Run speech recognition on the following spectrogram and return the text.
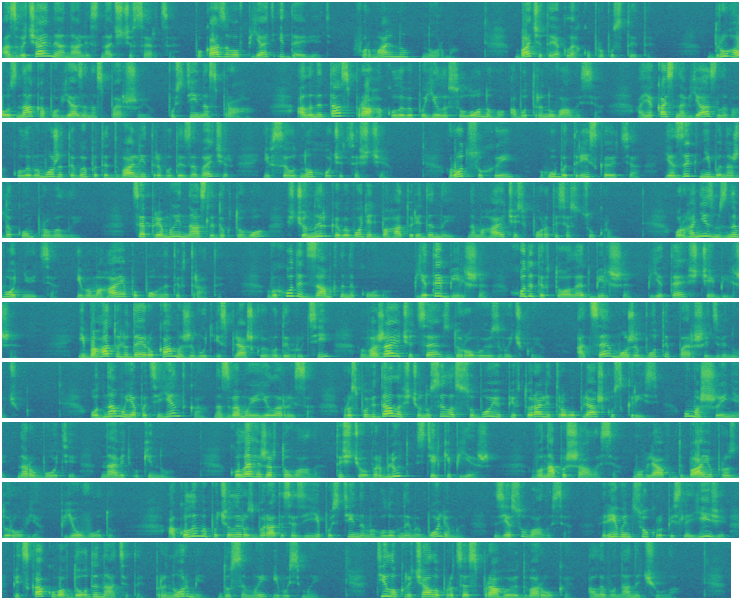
А звичайний аналіз, наче серце, показував 5,9 формально норма. Бачите, як легко пропустити? Друга ознака пов'язана з першою постійна спрага. Але не та спрага, коли ви поїли солоного або тренувалися, а якась нав'язлива, коли ви можете випити 2 літри води за вечір і все одно хочеться ще. Рот сухий, губи тріскаються, язик ніби наждаком провели. Це прямий наслідок того, що нирки виводять багато рідини, намагаючись впоратися з цукром. Організм зневоднюється і вимагає поповнити втрати. Виходить замкнене коло. П'єте більше, ходите в туалет більше, п'єте ще більше. І багато людей роками живуть із пляшкою води в руці, вважаючи це здоровою звичкою. А це може бути перший дзвіночок. Одна моя пацієнтка, назвемо її Лариса, розповідала, що носила з собою півтора літрову пляшку скрізь у машині, на роботі, навіть у кіно. Колеги жартували: Ти що, верблюд стільки п'єш? Вона пишалася, мовляв, дбаю про здоров'я, п'ю воду. А коли ми почали розбиратися з її постійними головними болями, з'ясувалося, рівень цукру після їжі підскакував до 11, при нормі до 7 і 8. Тіло кричало про це спрагою 2 роки, але вона не чула.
